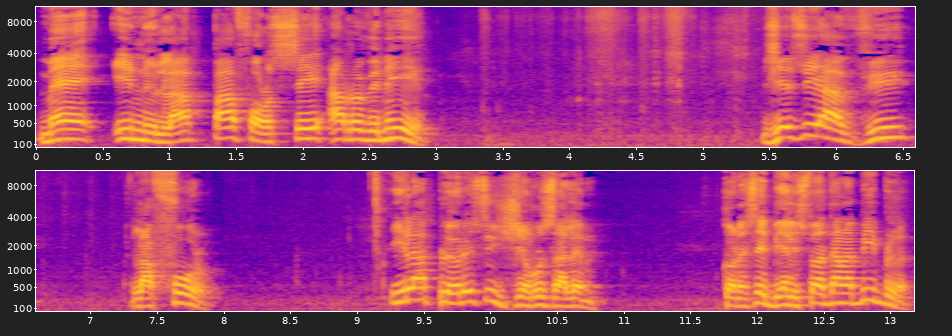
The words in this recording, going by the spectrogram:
Mais il ne l'a pas forcé à revenir. Jésus a vu la foule. Il a pleuré sur Jérusalem. Vous connaissez bien l'histoire dans la Bible.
